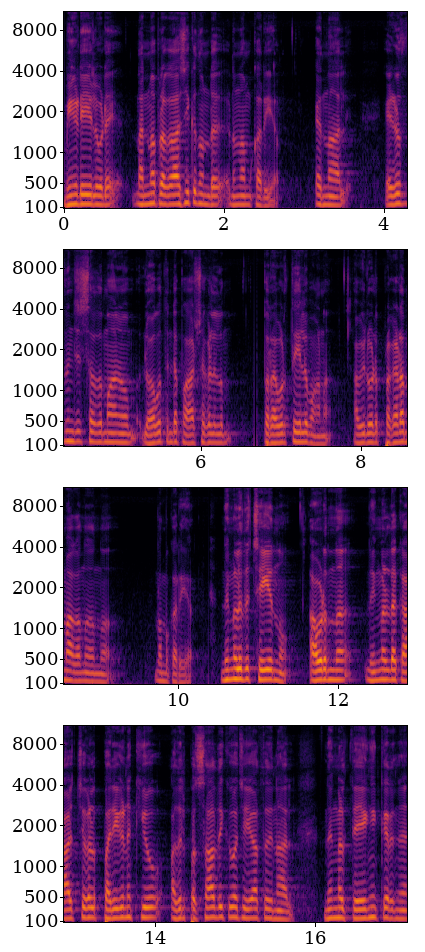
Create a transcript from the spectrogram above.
മീഡിയയിലൂടെ നന്മ പ്രകാശിക്കുന്നുണ്ട് എന്ന് നമുക്കറിയാം. എന്നാൽ എഴുപത്തഞ്ച് ശതമാനവും ലോകത്തിന്റെ ഭാഷകളിലും പ്രവൃത്തിയിലുമാണ് അവയിലൂടെ പ്രകടമാകുന്നതെന്ന് നമുക്കറിയാം. നിങ്ങളിത് ചെയ്യുന്നു. അവിടുന്ന് നിങ്ങളുടെ കാഴ്ചകൾ പരിഗണിക്കുകയോ അതിൽ പ്രസാദിക്കുകയോ ചെയ്യാത്തതിനാൽ നിങ്ങൾ തേങ്ങിക്കരഞ്ഞ്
